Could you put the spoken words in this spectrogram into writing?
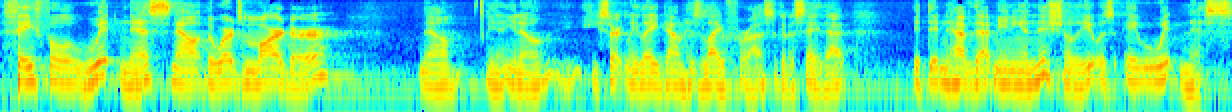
Faithful witness. Now, the word's martyr. Now, you know, he certainly laid down his life for us. I'm going to say that. It didn't have that meaning initially. It was a witness.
